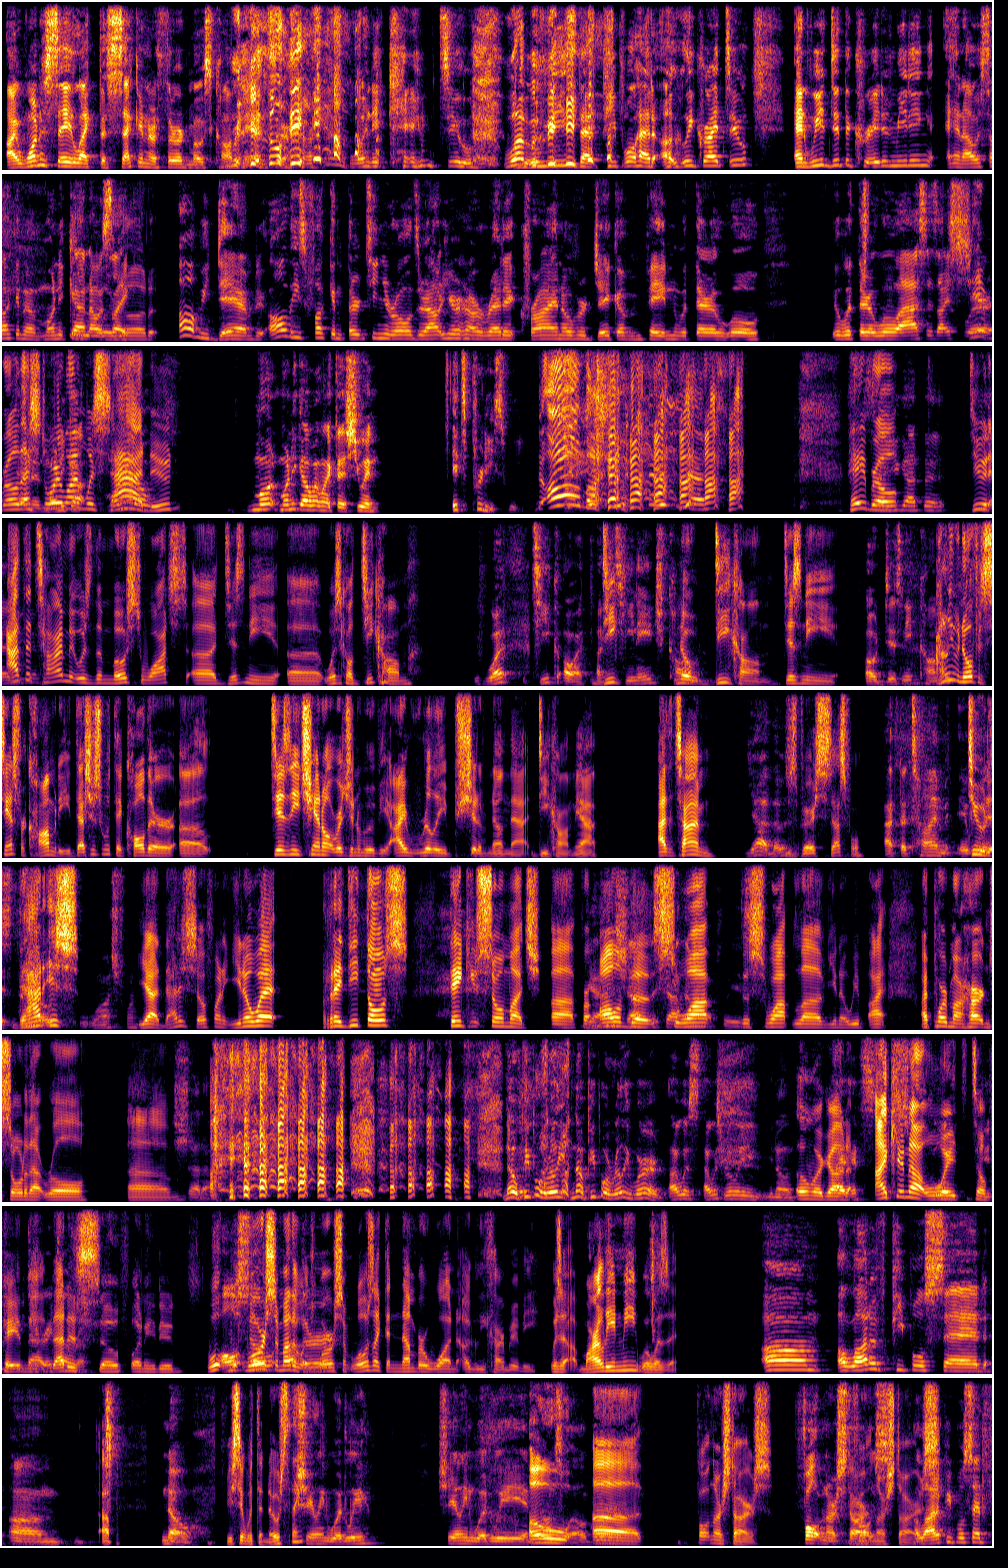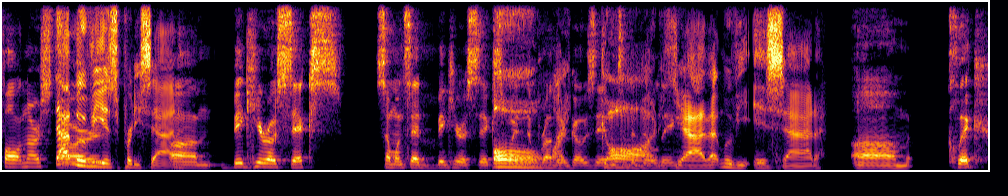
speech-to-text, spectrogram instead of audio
I want to say like the second or third most common Really? answer when it came to What movies movie? that people had ugly cried to. And we did the creative meeting, and I was talking to Monica, and I was oh like, I'll be damned. All these fucking 13 year olds are out here in our Reddit crying over Jacob and Peyton with their little with their little asses, I swear. Shit, bro, that storyline was sad, Monica- dude. Mo- Monica went like this. She went, It's pretty sweet. Oh my! God. Hey, So bro, you got the dude. yeah, at the got- time, it was the most watched uh, Disney. Uh, what's it called? DCOM. what? T- oh, a, a D- teenage com? No, DCOM. Disney. Oh, Disney comedy. I don't even know if it stands for comedy. That's just what they call their uh, Disney Channel original movie. I really should have known that. DCOM. Yeah. At the time, Yeah, it was those very successful. at the time it Dude, was that is- watched one. Yeah, that is so funny. You know what? Reditos, thank you so much uh, for Yeah, all of shout- the swap, out, the swap love. You know, we I I poured my heart and soul to that role. Um, Shut up. No, people really no, people really were. I was I was really, you know, oh my god, it's- I it's cannot cool. wait to tell You Peyton that. That job, is bro. so funny, dude. What, what- what were some other, ones? What were some? What was like the number one ugly car movie? Was it Marley and Me? What was it? Um, a lot of people said, um, Up. No, You saying with the nose thing? Shailene Woodley, Shailene Woodley, and Oh, uh, Fault in Our Stars. Fault in Our Stars. Fault in Our Stars. A lot of people said Fault in Our Stars. That movie is pretty sad. um, Big Hero Six. Someone said Big Hero Six when oh the brother my goes into the building. yeah, that movie is sad. Um, Click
